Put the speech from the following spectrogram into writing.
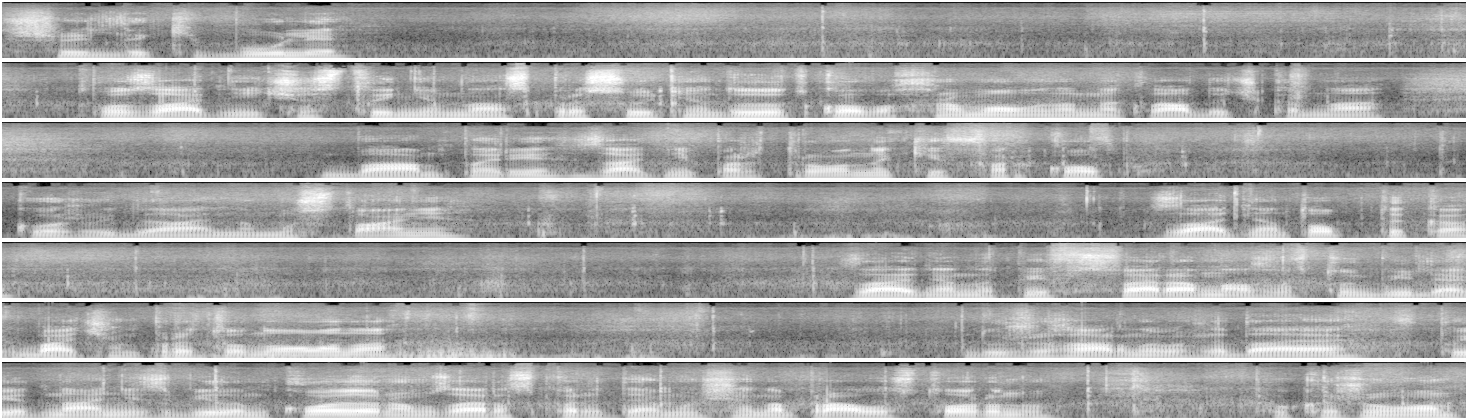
шильдики булі. По задній частині в нас присутня додаткова хромована накладочка на бампері, задні парктроники, фаркоп також в ідеальному стані. Задня топтика. Задня напівсфера в нас в автомобілі, як бачимо, притонована. Дуже гарно виглядає в поєднанні з білим кольором. Зараз перейдемо ще на праву сторону, покажу вам,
